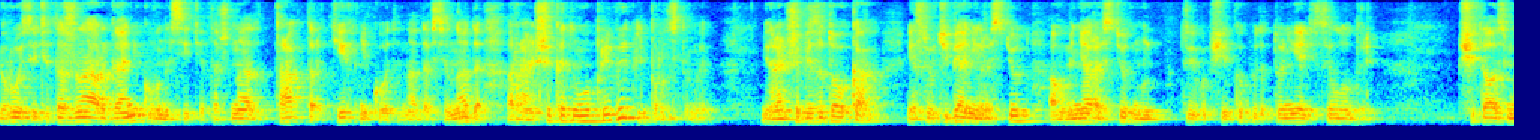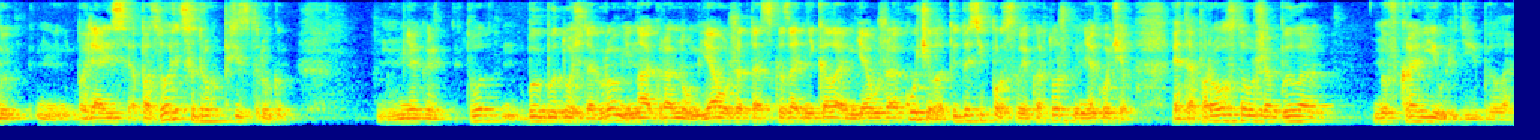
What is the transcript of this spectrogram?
ростить. Это же надо органику вносить, это же надо трактор, технику, это надо все надо. Раньше к этому привыкли просто мы. И раньше без этого как? Если у тебя не растет, а у меня растет, ну ты вообще какой-то тунеядец и лодырь. Считалось, мы боялись опозориться друг перед другом. Мне говорит, вот был бы дождь огром, не на агроном. Я уже, так сказать, Николаем, я уже окучил, а ты до сих пор свою картошку не окучил. Это просто уже было, ну, в крови у людей было.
